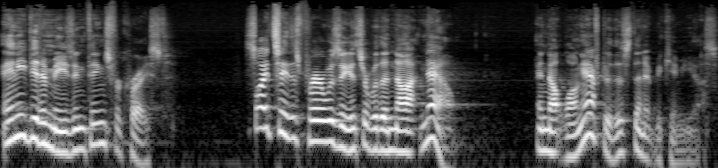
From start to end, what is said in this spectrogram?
And he did amazing things for Christ. So I'd say this prayer was answered with a not now. And not long after this, then it became a yes.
